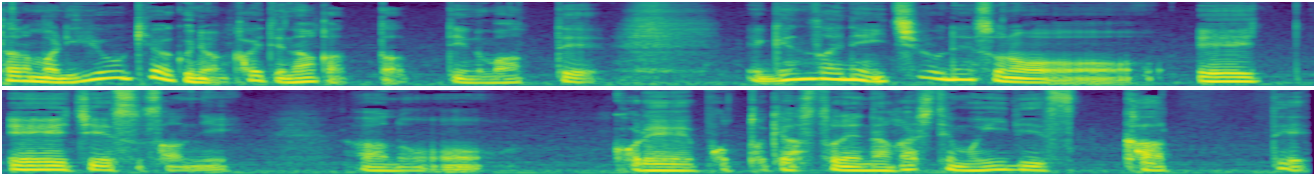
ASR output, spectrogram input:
ただまあ利用規約には書いてなかったっていうのもあって現在ね一応ねその A- AHS さんにあのこれポッドキャストで流してもいいですかって、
